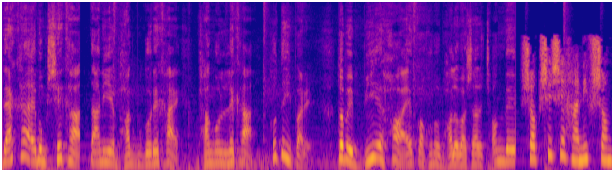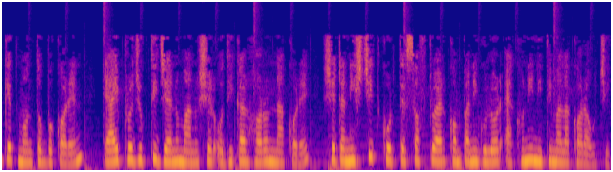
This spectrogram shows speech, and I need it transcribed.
দেখা এবং শেখা তা নিয়ে ভাগ্য রেখায় ভাঙন লেখা হতেই পারে। তবে বিয়ে হয় কখনো ভালোবাসার ছন্দে। সবশেষে হানিফ সংকেত মন্তব্য করেন এআই প্রযুক্তি যেন মানুষের অধিকার হরণ না করে সেটা নিশ্চিত করতে সফটওয়্যার কোম্পানিগুলোর এখনই নীতিমালা করা উচিত।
